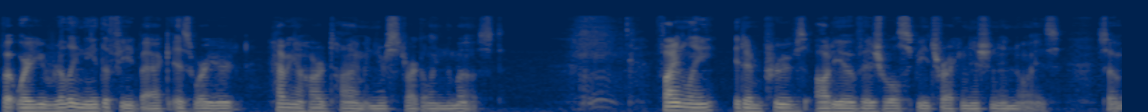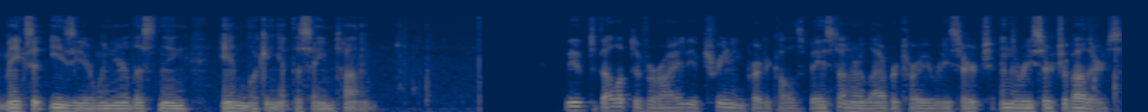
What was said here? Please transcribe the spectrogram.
but where you really need the feedback is where you're having a hard time and you're struggling the most. Finally, it improves audio-visual speech recognition and noise, so it makes it easier when you're listening and looking at the same time. We have developed a variety of training protocols based on our laboratory research and the research of others.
